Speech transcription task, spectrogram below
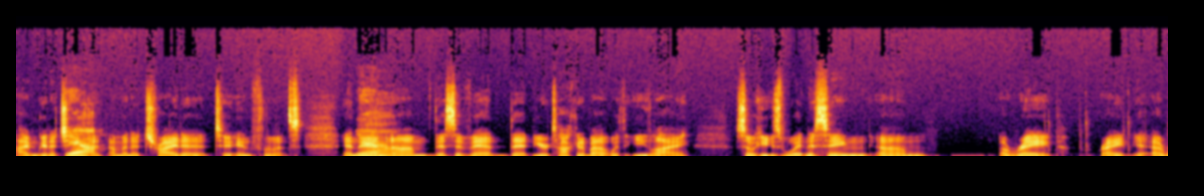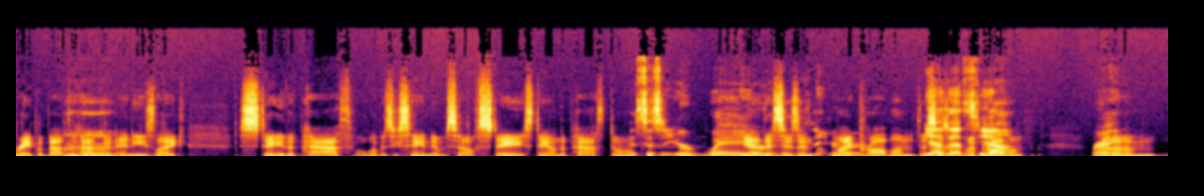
I'm going to change Yeah. it. I'm going to try to to influence. And Yeah. then um, this event that you're talking about with Eli, so he's witnessing um, a rape, right? A rape about to happen, and he's like, "Stay the path." What was he saying to himself? Stay, stay on the path. Don't. this isn't your way. yeah, or this isn't my your- problem. This Yeah, isn't my that's- yeah. problem. Right. Um,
